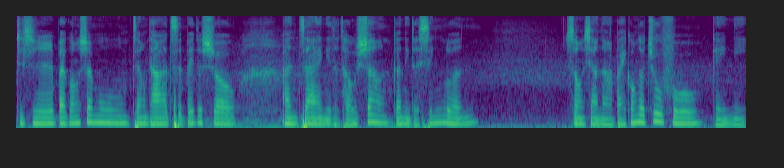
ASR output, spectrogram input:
只是白光圣母将她慈悲的手按在你的头上，跟你的心轮，送下那白光的祝福给你，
